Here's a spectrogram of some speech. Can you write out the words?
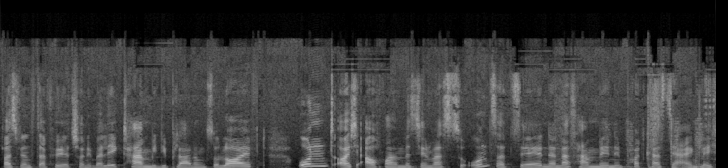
was wir uns dafür jetzt schon überlegt haben, wie die Planung so läuft und euch auch mal ein bisschen was zu uns erzählen, denn das haben wir in dem Podcast ja eigentlich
